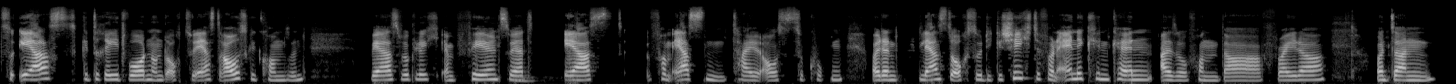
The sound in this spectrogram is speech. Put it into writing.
zuerst gedreht wurden und auch zuerst rausgekommen sind, wäre es wirklich empfehlenswert, erst vom ersten Teil aus zu gucken, weil dann lernst du auch so die Geschichte von Anakin kennen, also von Darth Vader, und dann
